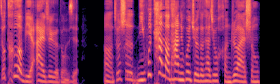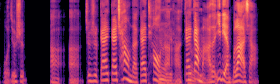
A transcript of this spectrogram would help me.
就特别爱这个东西。嗯，就是你会看到他，你会觉得他就很热爱生活，就是啊啊，就是该该唱的、该跳的啊，该干嘛的，一点不落下。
